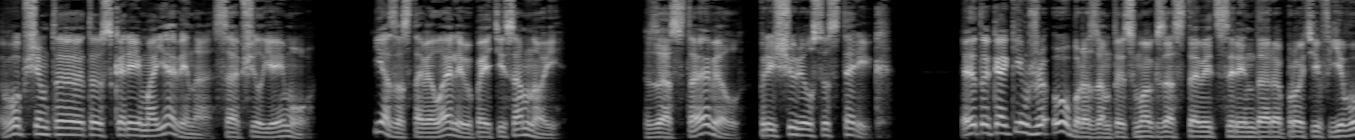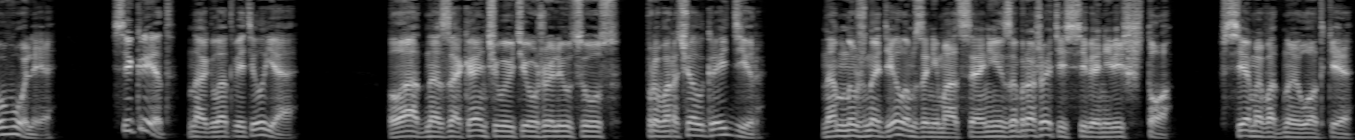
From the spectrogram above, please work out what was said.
«В общем-то, это скорее моя вина», — сообщил я ему. «Я заставил Алию пойти со мной». «Заставил?» — прищурился старик. «Это каким же образом ты смог заставить Сарендара против его воли?» «Секрет», — нагло ответил я. «Ладно, заканчивайте уже, Люциус», — проворчал Грейдир. «Нам нужно делом заниматься, а не изображать из себя не весь что. Все мы в одной лодке».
